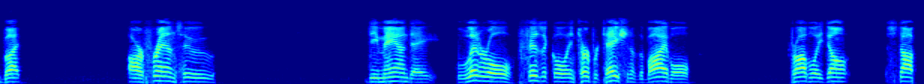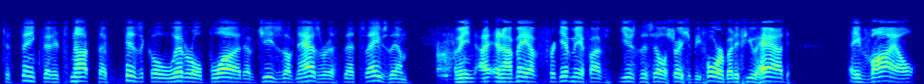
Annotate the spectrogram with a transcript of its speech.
but our friends who demand a literal physical interpretation of the Bible probably don't stop to think that it's not the physical, literal blood of Jesus of Nazareth that saves them. I mean, I, and I may have, forgive me if I've used this illustration before, but if you had a vial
